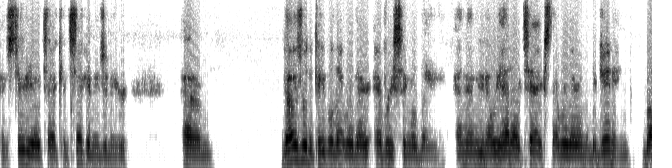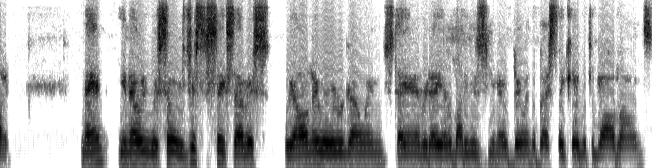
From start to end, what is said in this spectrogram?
and studio tech and second engineer. Um, those were the people that were there every single day. And then, you know, we had our techs that were there in the beginning, but man, you know, it was so it was just the six of us. We all knew where we were going, staying every day. Everybody was, you know, doing the best they could with the guidelines.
